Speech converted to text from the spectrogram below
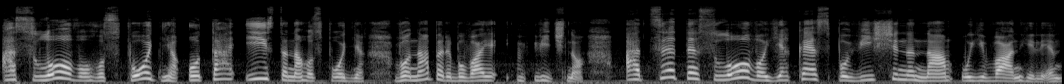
А слово Господнє, ота істина Господня, вона перебуває вічно. А це те слово, яке сповіщене нам у Євангелії.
